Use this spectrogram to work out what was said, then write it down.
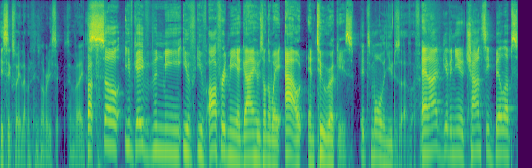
He's six foot eleven. He's not really six, seven foot eight. But so you've given me, you've you've offered me a guy who's on the way out and two rookies. it's more than you deserve, I think. And I've given you Chauncey Billups,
